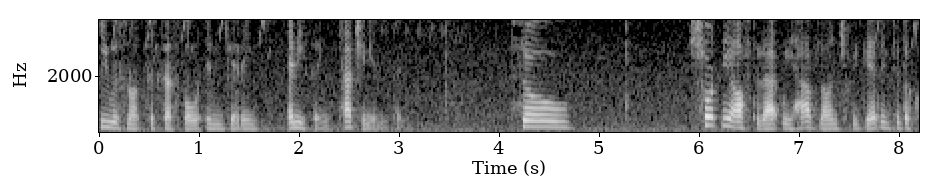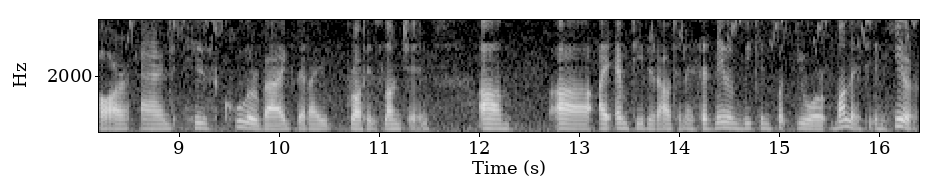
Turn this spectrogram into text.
he was not successful in getting anything, catching anything. So shortly after that, we have lunch, we get into the car, and his cooler bag that I brought his lunch in, um, uh, I emptied it out and I said, Nayland, we can put your mullet in here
